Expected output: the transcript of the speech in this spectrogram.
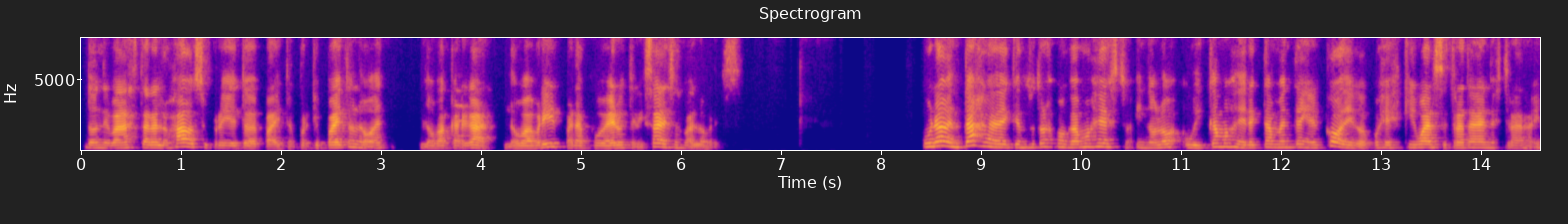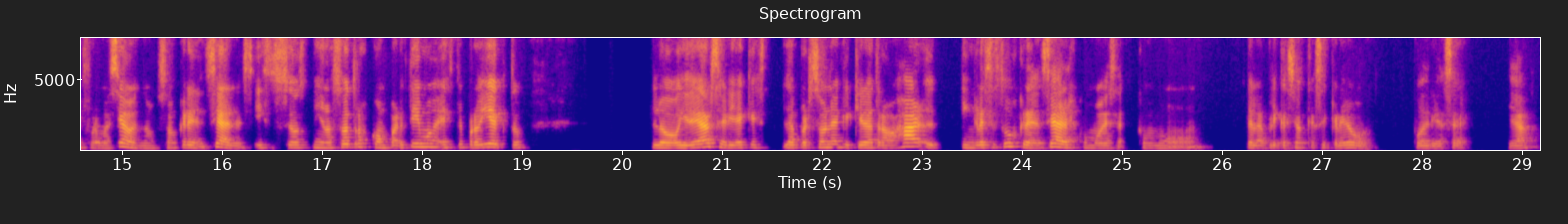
donde va a estar alojado su proyecto de Python, porque Python lo va a cargar, lo va a abrir para poder utilizar esos valores. Una ventaja de que nosotros pongamos esto y no lo ubicamos directamente en el código, pues es que igual se trata de nuestra información, ¿no? son credenciales. Y si nosotros compartimos este proyecto, lo ideal sería que la persona que quiera trabajar ingrese sus credenciales como, de la aplicación que se creó, podría ser, ¿ya?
